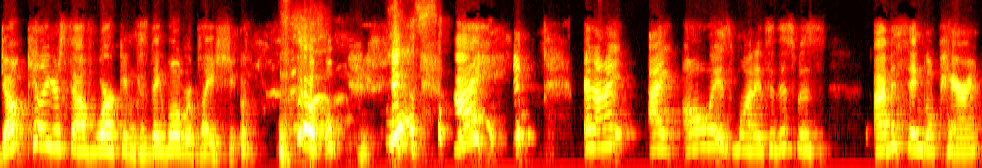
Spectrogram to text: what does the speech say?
don't kill yourself working because they will replace you. so yes. I, and I, I always wanted. So this was. I'm a single parent.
